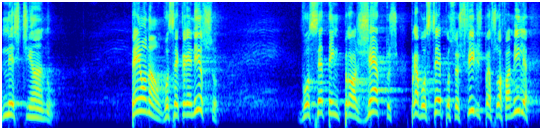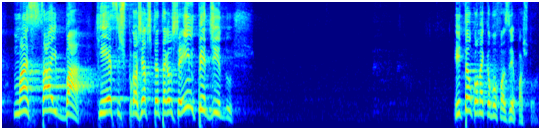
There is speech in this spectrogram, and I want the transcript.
neste ano. Tem ou não? Você crê nisso? Você tem projetos para você, para os seus filhos, para a sua família, mas saiba que esses projetos tentarão ser impedidos. Então, como é que eu vou fazer, pastor?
